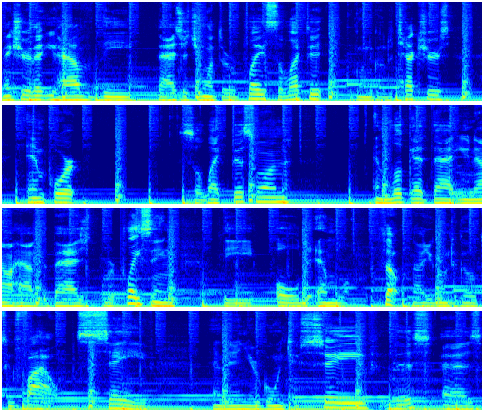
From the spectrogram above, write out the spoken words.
Make sure that you have the badge that you want to replace. Select it. You're going to go to textures, import, select this one, and look at that. You now have the badge replacing the old emblem. So now you're going to go to File, Save, and then you're going to save this as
